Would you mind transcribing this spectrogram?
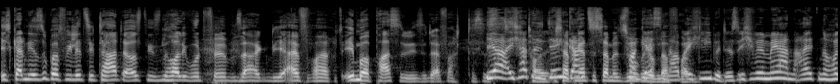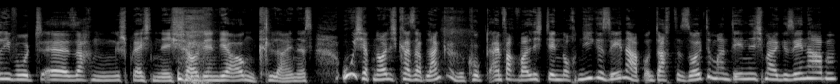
ich kann dir super viele Zitate aus diesen Hollywood-Filmen sagen, die einfach immer passen. Die sind einfach, das ist Ja, ich hatte toll. den ich hab ein ganz ganzes Sammelsurium vergessen, davon. aber ich liebe das. Ich will mehr an alten Hollywood-Sachen sprechen. Ich schau dir in die Augen, Kleines. Uh, ich habe neulich Casablanca geguckt, einfach weil ich den noch nie gesehen habe und dachte, sollte man den nicht mal gesehen haben?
